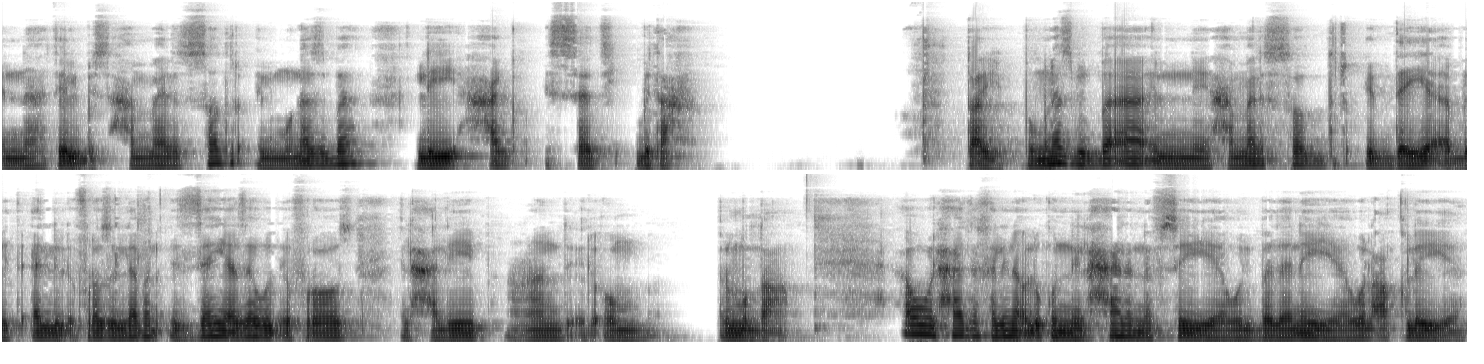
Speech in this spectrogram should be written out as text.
إنها تلبس حمالة الصدر المناسبة لحجم الثدي بتاعها. طيب بمناسبة بقى إن حمال الصدر الضيقة بتقلل إفراز اللبن إزاي أزود إفراز الحليب عند الأم المرضعة أول حاجة خليني أقول لكم إن الحالة النفسية والبدنية والعقلية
